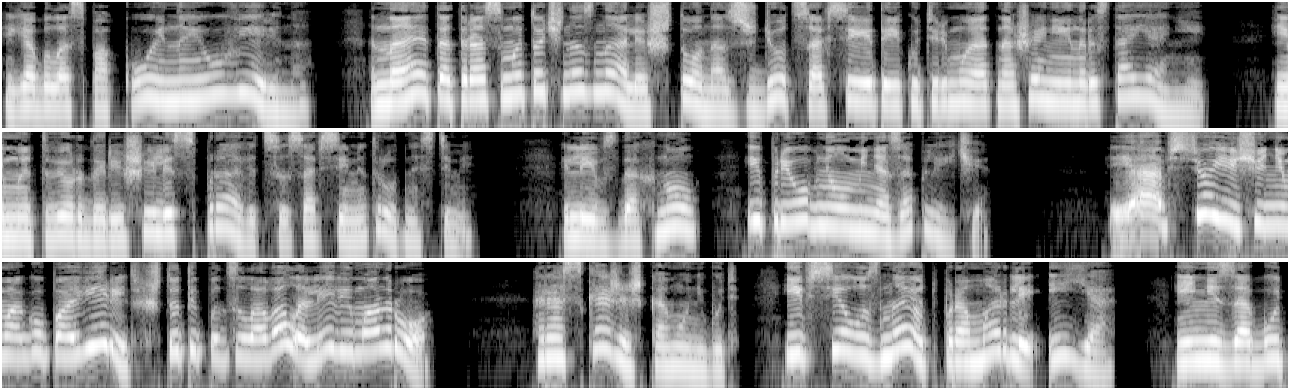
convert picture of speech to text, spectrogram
Я была спокойна и уверена. На этот раз мы точно знали, что нас ждет со всей этой кутерьмой отношений на расстоянии, и мы твердо решили справиться со всеми трудностями. Ли вздохнул и приобнял меня за плечи. «Я все еще не могу поверить, что ты поцеловала Леви Монро. Расскажешь кому-нибудь, и все узнают про Марли и я. И не забудь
